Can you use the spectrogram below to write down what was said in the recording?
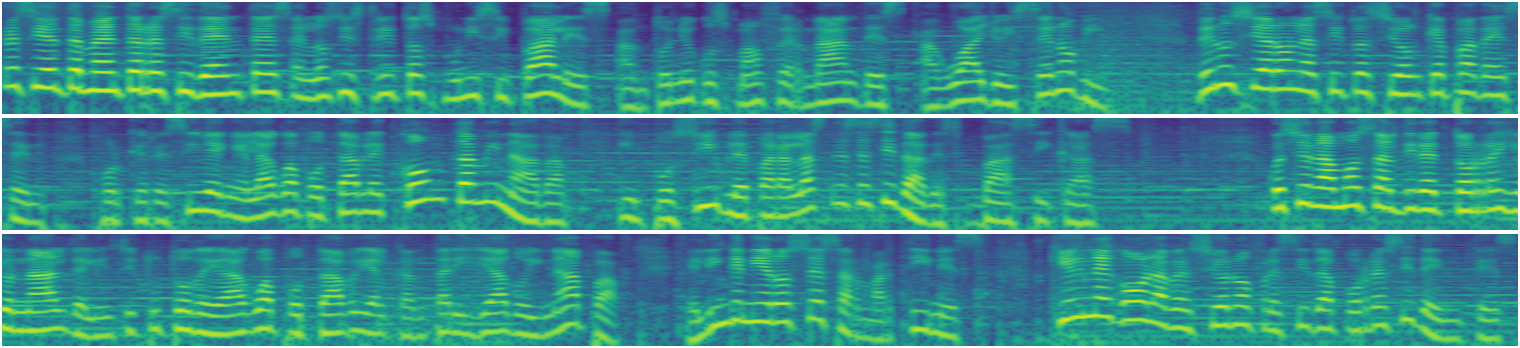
Recientemente residentes en los distritos municipales Antonio Guzmán Fernández, Aguayo y Cenoví denunciaron la situación que padecen porque reciben el agua potable contaminada, imposible para las necesidades básicas. Cuestionamos al director regional del Instituto de Agua Potable y Alcantarillado INAPA, el ingeniero César Martínez, quien negó la versión ofrecida por residentes.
